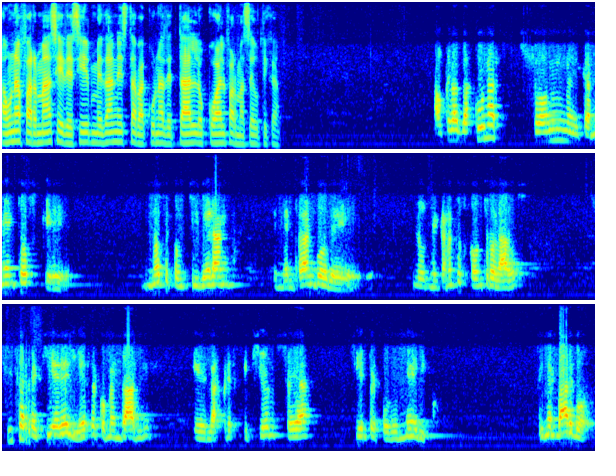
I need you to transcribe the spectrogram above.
a una farmacia y decir, me dan esta vacuna de tal o cual farmacéutica? Aunque las vacunas son medicamentos que no se consideran en el rango de los medicamentos controlados, sí se requiere y es recomendable que la prescripción sea siempre por un médico. Sin embargo,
